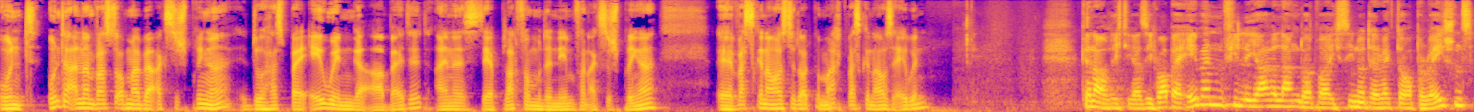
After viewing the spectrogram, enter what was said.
Und unter anderem warst du auch mal bei Axel Springer. Du hast bei Awin gearbeitet, eines der Plattformunternehmen von Axel Springer. Äh, was genau hast du dort gemacht? Was genau ist Awin? Genau, richtig. Also ich war bei Awin viele Jahre lang. Dort war ich Senior Director Operations.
